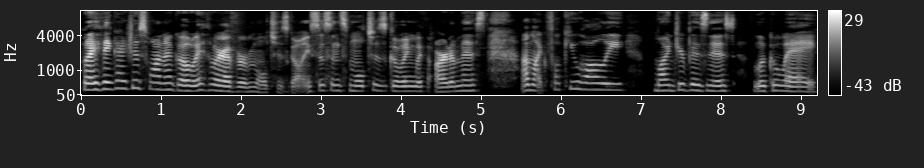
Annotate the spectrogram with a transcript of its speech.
but I think I just want to go with wherever Mulch is going. So, since Mulch is going with Artemis, I'm like, fuck you, Holly. Mind your business. Look away.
